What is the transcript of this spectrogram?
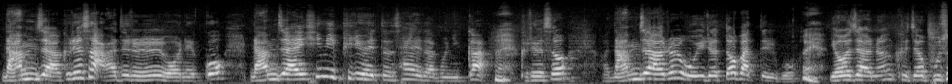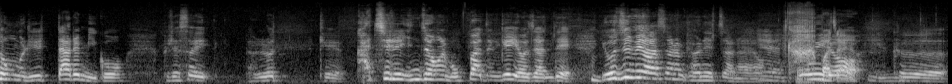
남자, 그래서 아들을 원했고 남자의 힘이 필요했던 사회다 보니까 네. 그래서 남자를 오히려 떠받들고 네. 여자는 그저 부속물일 따름이고 그래서 별로 이렇게 가치를 인정을 못 받은 게 여자인데 요즘에 와서는 변했잖아요. 예. 오히려 맞아요. 그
